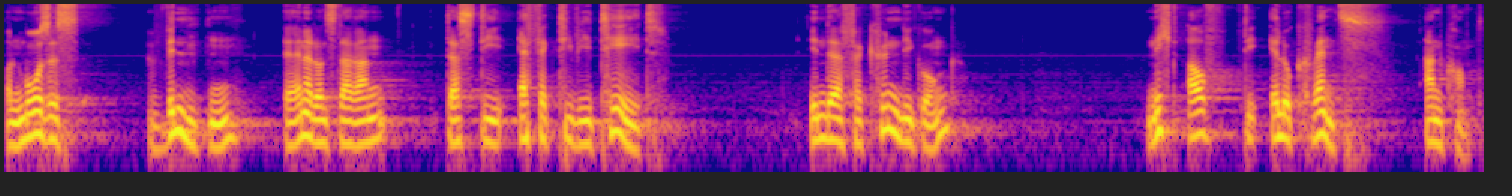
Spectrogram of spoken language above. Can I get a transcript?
Und Moses Winden erinnert uns daran, dass die Effektivität in der Verkündigung nicht auf die Eloquenz ankommt.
